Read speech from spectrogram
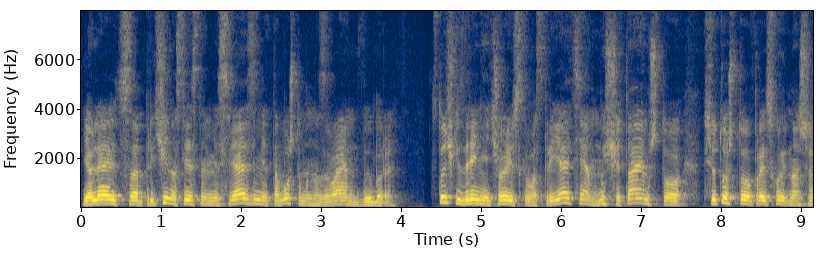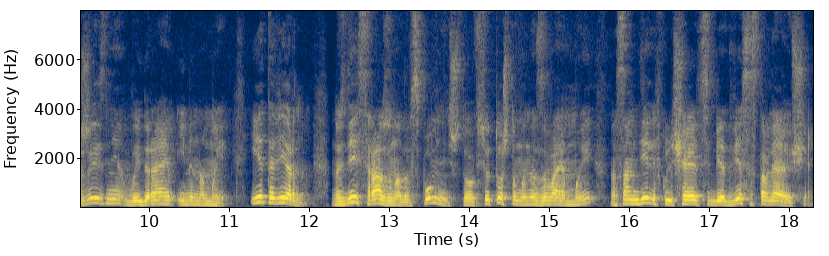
являются причинно-следственными связями того, что мы называем выборы. С точки зрения человеческого восприятия мы считаем, что все то, что происходит в нашей жизни, выбираем именно мы. И это верно. Но здесь сразу надо вспомнить, что все то, что мы называем мы, на самом деле включает в себе две составляющие.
